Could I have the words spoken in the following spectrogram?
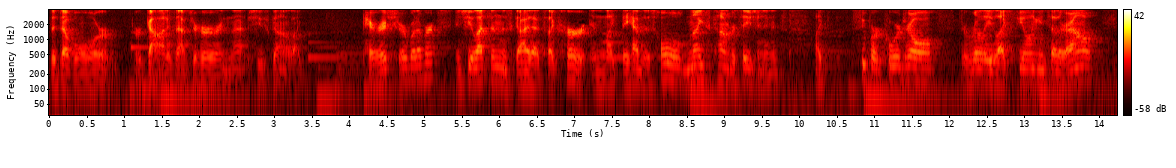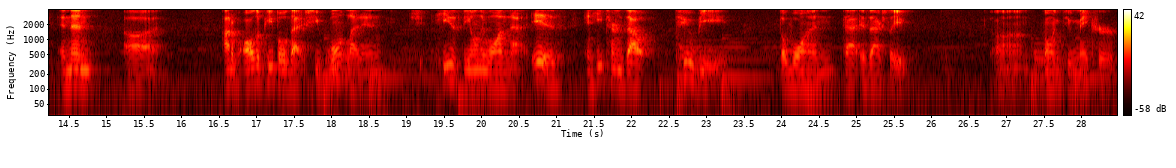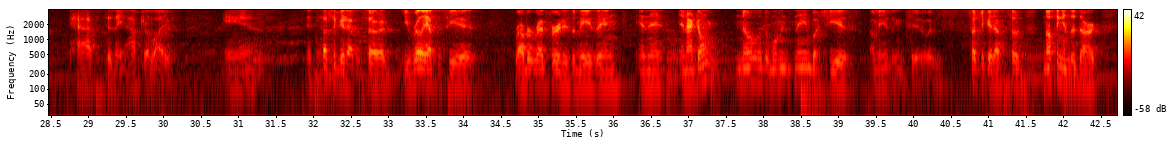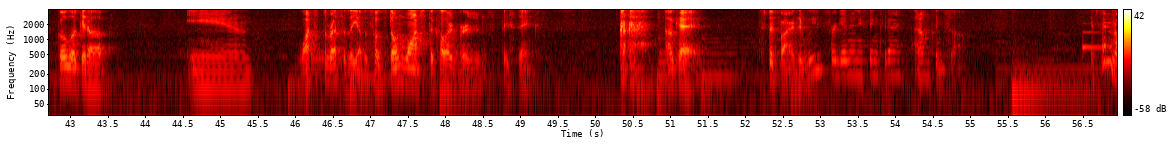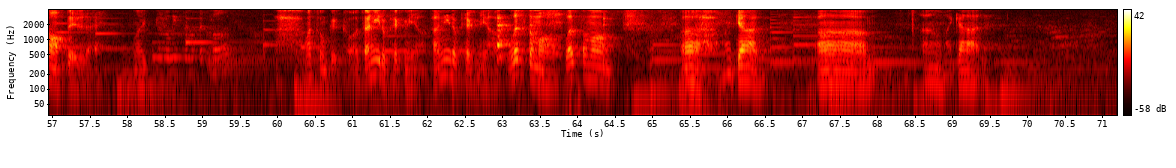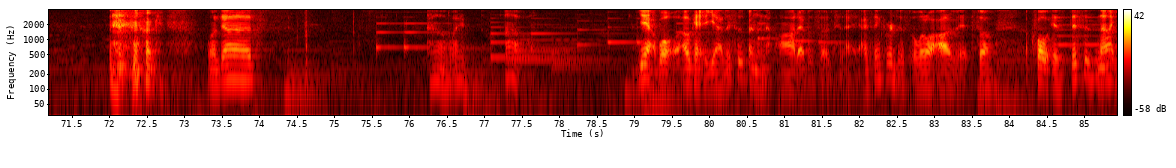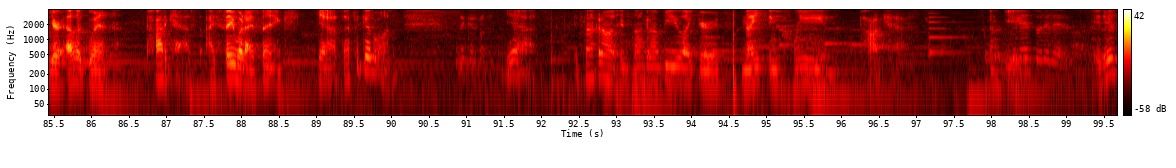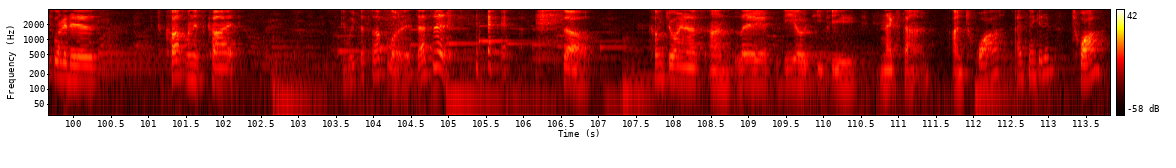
the devil or or God is after her and that she's gonna like perish or whatever. And she lets in this guy that's like hurt and like they have this whole nice conversation and it's like super cordial. They're really like feeling each other out. And then uh, out of all the people that she won't let in, she, he's the only one that is, and he turns out to be the one that is actually um, going to make her pass to the afterlife and it's such a good episode. You really have to see it. Robert Redford is amazing in it, and I don't know the woman's name, but she is amazing too. It was such a good episode. Nothing in the dark. Go look it up, and watch the rest of the episodes. Don't watch the colored versions; they stink. okay, Spitfire. Did we forget anything today? I don't think so. It's been an off day today. Like, You leave them with the quote? what's some good quotes? I need to pick me up. I need to pick me up. List them off. List them off. Oh my god. Um. Oh my god. okay. Well, just. Oh wait. Oh. Yeah. Well. Okay. Yeah. This has been an odd episode today. I think we're just a little out of it. So, a quote is, "This is not your eloquent podcast. I say what I think." Yeah, that's a good one. It's a good one. Yeah. It's not gonna it's not gonna be like your nice and clean podcast. It's gonna be It is what it is. It is what it is. It's cut when it's cut. And we just uploaded. That's it. So come join us on Le VOTP next time. On Twa, I think it is. Twa?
